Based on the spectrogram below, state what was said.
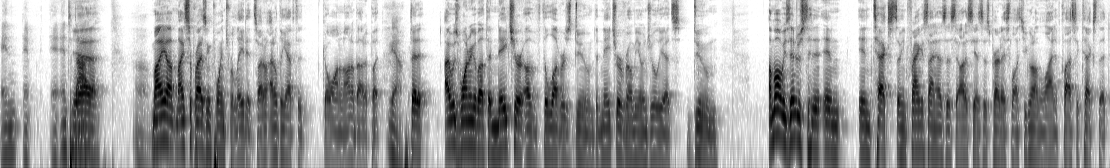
and and, and to die. Yeah. my uh, my surprising point's related, so I don't I don't think I have to go on and on about it, but Yeah. that it, I was wondering about the nature of the lover's doom, the nature of Romeo and Juliet's doom. I'm always interested in in, in texts. I mean, Frankenstein has this, the Odyssey has this, Paradise Lost. You can go on the line of classic texts that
